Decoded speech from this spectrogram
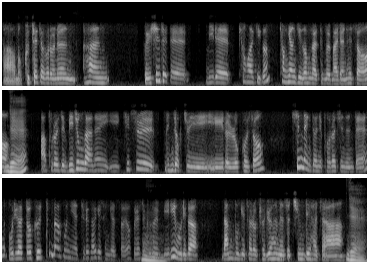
아, 뭐 구체적으로는 한 그 신세대 미래 평화 기금, 청년 기금 같은 걸 마련해서 예. 앞으로 이제 미중 간의 이 기술 민족주의를 놓고서 신냉전이 벌어지는데 우리가 또 그 틈바구니에 들어가게 생겼어요. 그래서 그걸 음. 미리 우리가 남북이 서로 교류하면서 준비하자. 예.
